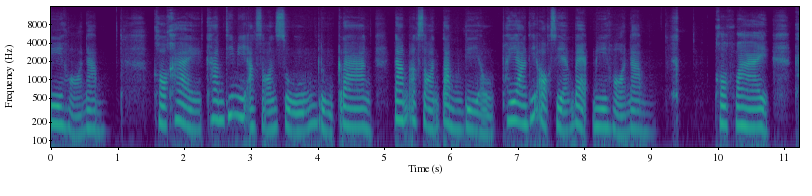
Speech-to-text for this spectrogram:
มีหอนำ ขอไข่คำที่มีอักษรสูงหรือกลางนำอักษรต่ำเดี่ยว พยางค์ที่ออกเสียงแบบมีหอนำคอควายค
